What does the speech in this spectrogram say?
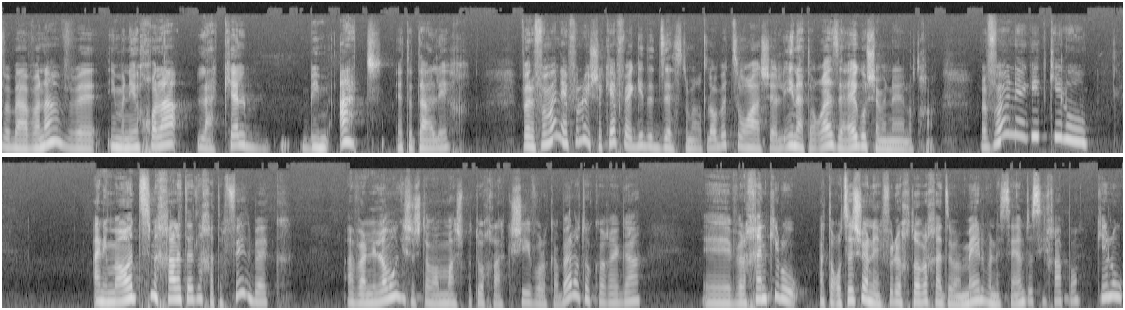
ובהבנה, ואם אני יכולה להקל במעט את התהליך, ולפעמים אני אפילו אשקף ואגיד את זה, זאת אומרת, לא בצורה של, הנה, אתה רואה, זה האגו שמנהל אותך. ולפעמים אני אגיד, כאילו, אני מאוד שמחה לתת לך את הפידבק, אבל אני לא מרגישה שאתה ממש פתוח להקשיב או לקבל אותו כרגע, אה, ולכן, כאילו, אתה רוצה שאני אפילו אכתוב לך את זה במייל ונסיים את השיחה פה? כאילו,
